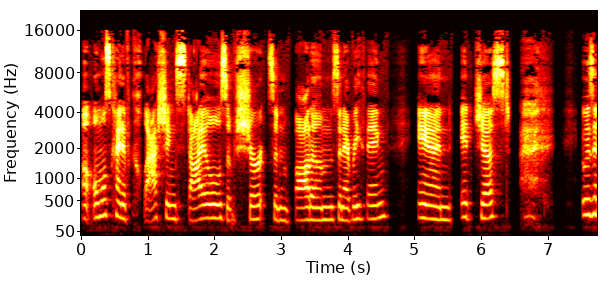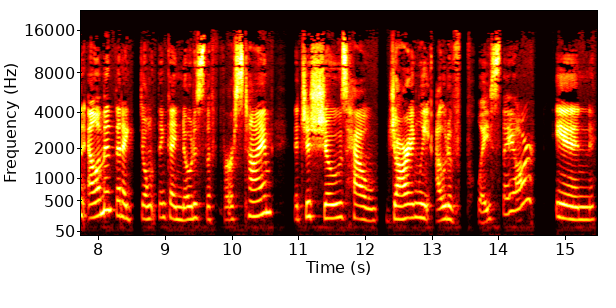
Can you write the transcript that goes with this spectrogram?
uh, almost kind of clashing styles of shirts and bottoms and everything. And it just, it was an element that I don't think I noticed the first time. It just shows how jarringly out of place they are in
